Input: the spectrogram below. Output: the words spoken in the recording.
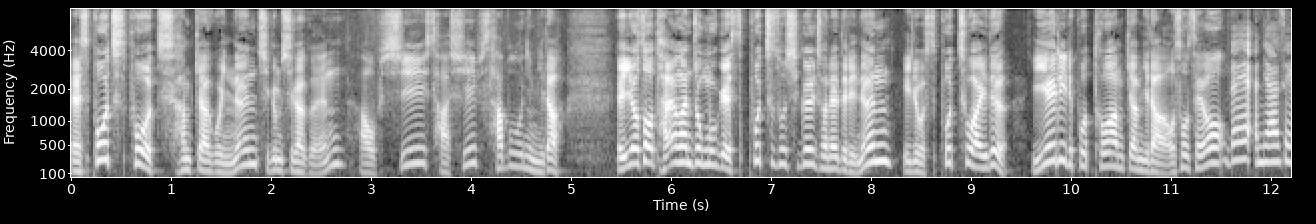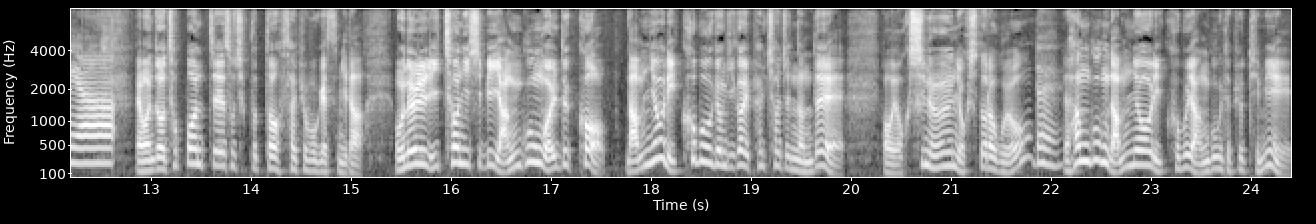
네, 스포츠 스포츠 함께하고 있는 지금 시각은 9시 44분입니다. 네, 이어서 다양한 종목의 스포츠 소식을 전해드리는 일요 스포츠 와이드 이혜리 리포터와 함께합니다. 어서 오세요. 네, 안녕하세요. 네, 먼저 첫 번째 소식부터 살펴보겠습니다. 오늘 2022 양궁 월드컵 남녀 리커브 경기가 펼쳐졌는데 어, 역시는 역시더라고요. 네. 한국 남녀 리커브 양궁 대표팀이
